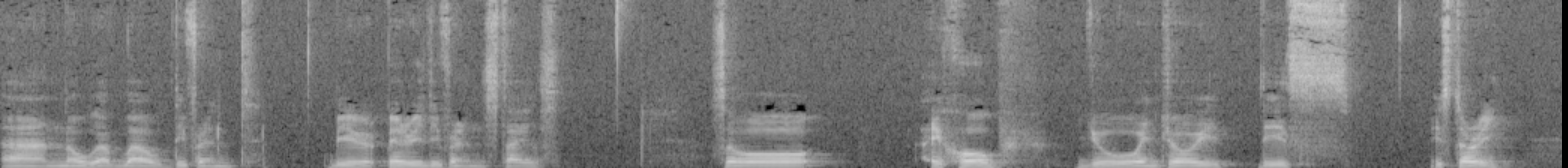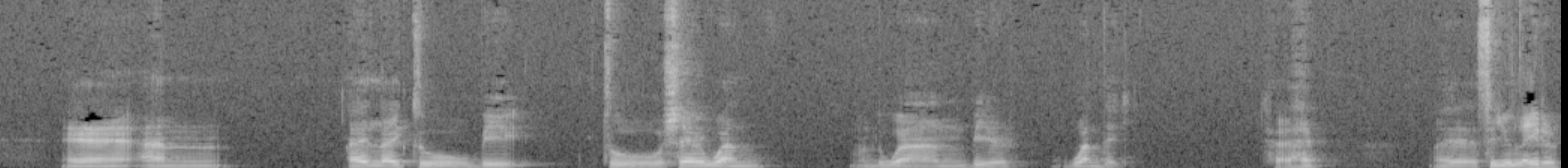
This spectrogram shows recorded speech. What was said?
and know about different beer, very different styles. So I hope you enjoyed this story, uh, and I like to be to share one one beer one day. uh, see you later.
